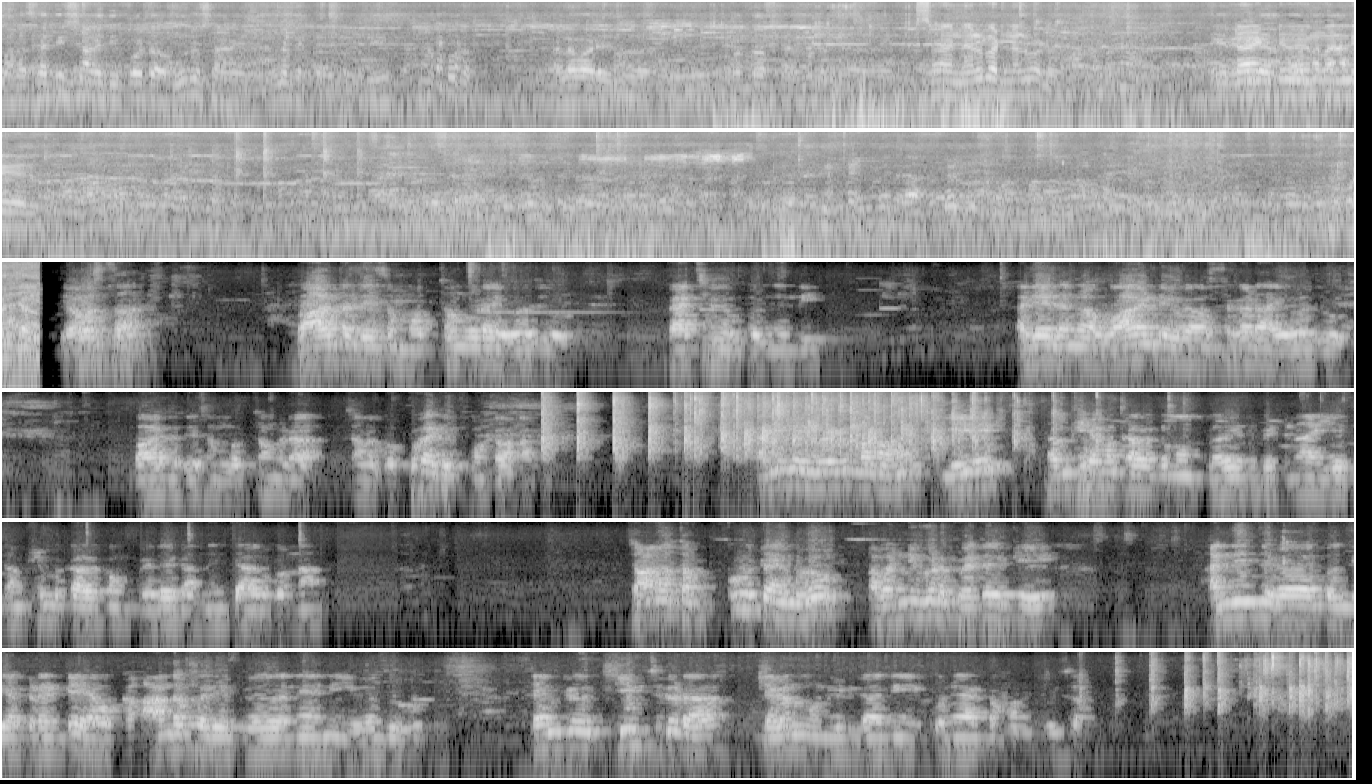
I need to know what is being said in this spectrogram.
మన సతీష్ స్వామిది ఫోటో ఉండు స్వామి అన్న పెట్టారు సార్ నిలబడు నిలబడు. మళ్ళీ వ్యవస్థ భారతదేశం మొత్తం కూడా ఈరోజు ప్రాచుర్యం పొందింది. అదేవిధంగా వాలంటీర్ వ్యవస్థ కూడా ఈరోజు భారతదేశం మొత్తం కూడా చాలా గొప్పగా చెప్పుకుంటా ఉన్నాం. అందుకే ఈరోజు మనం ఏ సంక్షేమ కార్యక్రమం ప్రవేశపెట్టినా ఏ సంక్షేమ కార్యక్రమం ప్రజలకు అందించాలనుకున్నా చాలా తక్కువ టైంలో అవన్నీ కూడా ప్రజలకి అందించగలుగుతుంది. ఎక్కడంటే ఒక ఆంధ్రప్రదేశ్ అని ఈరోజు సెంట్రల్ టీమ్స్ కూడా జగన్మోహన్ రెడ్డి గారిని కొనియాడటం మనం చూసాం.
